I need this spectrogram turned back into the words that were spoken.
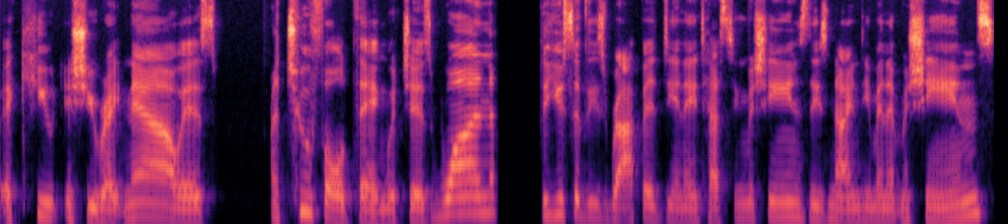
acute issue right now is a twofold thing, which is one, the use of these rapid DNA testing machines, these 90 minute machines,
